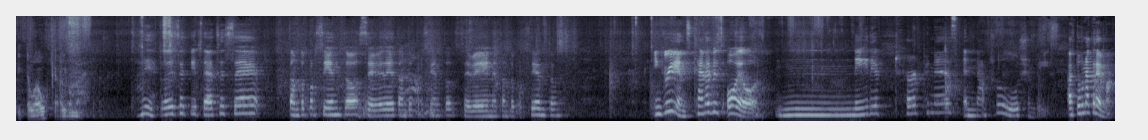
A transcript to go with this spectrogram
Y te voy a buscar algo más. Ay, esto dice aquí THC, tanto por ciento, CBD, tanto por ciento, CBN, tanto por ciento. Ingredients, cannabis oil, native terpenes and natural lotion base. Ah, Esto es una crema.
